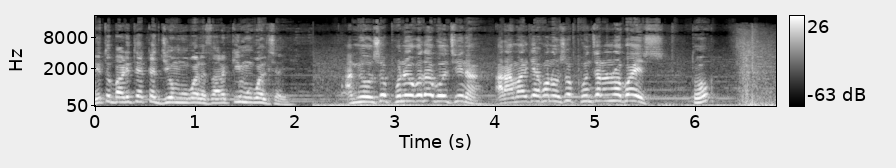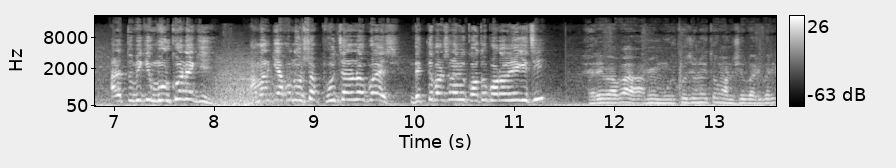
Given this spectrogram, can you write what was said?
এই তো বাড়িতে একটা জিও মোবাইল আছে আর কি মোবাইল চাই? আমি ওসব ফোনের কথা বলছি না। আর আমার কি এখন ওসব ফোন চালানোর বয়স? তো? আরে তুমি কি মূর্খ নাকি? আমার কি এখন ওসব ফোন চালানোর বয়স? দেখতে পারছ না আমি কত বড় হয়ে গেছি? হ্যাঁ রে বাবা আমি মূর্খ জন্যই তো মানুষের বাড়ি বাড়ি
